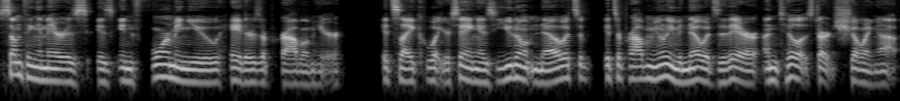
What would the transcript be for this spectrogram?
something in there is is informing you, hey, there's a problem here. It's like what you're saying is you don't know it's a it's a problem. You don't even know it's there until it starts showing up.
